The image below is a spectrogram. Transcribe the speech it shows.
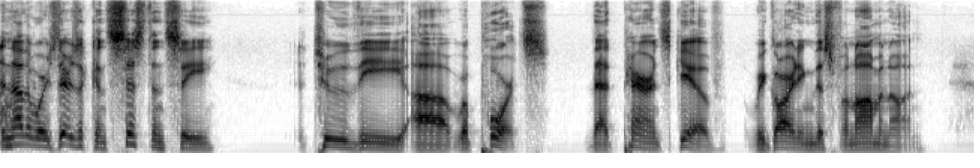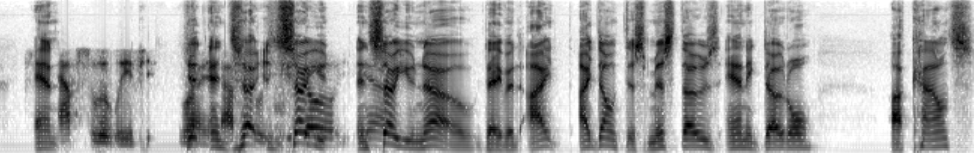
in um, other words, there's a consistency to the uh, reports that parents give regarding this phenomenon. And Absolutely. If you, right, and absolutely. so, so go- you and yeah. so you know, David, I, I don't dismiss those anecdotal accounts.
